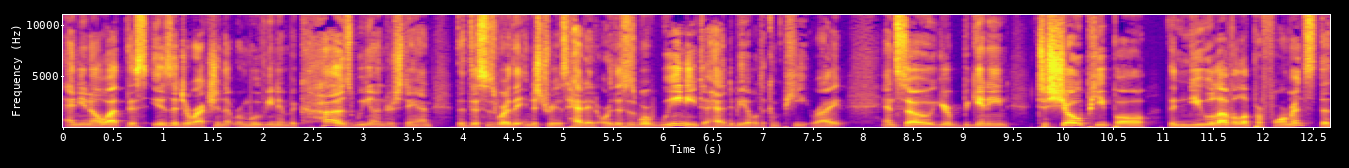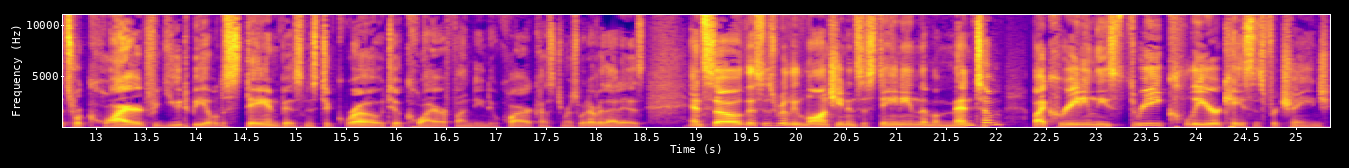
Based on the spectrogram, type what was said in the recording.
And you know what? This is a direction that we're moving in because we understand that this is where the industry is headed, or this is where we need to head to be able to compete, right? And so you're beginning to show people the new level of performance that's required for you to be able to stay in business, to grow, to acquire funding, to acquire customers, whatever that is. And so this is really launching and sustaining the momentum by creating these three clear cases for change.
